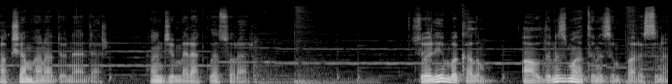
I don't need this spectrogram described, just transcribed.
Akşam hana dönerler. Hancı merakla sorar. Söyleyin bakalım, aldınız mı atınızın parasını?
